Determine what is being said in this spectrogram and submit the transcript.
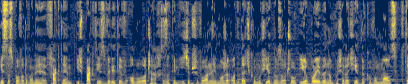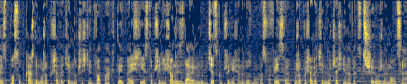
Jest to spowodowane faktem, iż pakt jest wyryty w obu oczach, zatem idzie przywołany może oddać komuś jedno z oczu i oboje będą posiadać jednakową moc. W ten sposób każdy może posiadać jednocześnie dwa pakty, a jeśli jest to przeniesiony z darem lub dziecko przeniesionego z błogosławieństwem, może posiadać jednocześnie nawet trzy różne moce.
